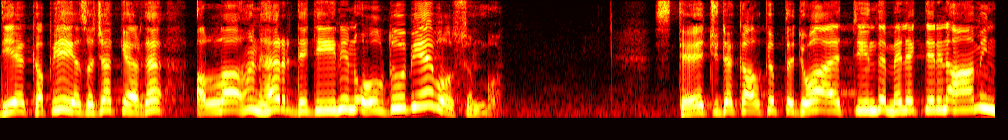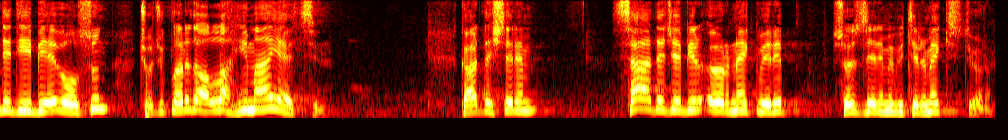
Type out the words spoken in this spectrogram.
diye kapıya yazacak yerde Allah'ın her dediğinin olduğu bir ev olsun bu. Teheccüde kalkıp da dua ettiğinde meleklerin amin dediği bir ev olsun. Çocukları da Allah himaye etsin. Kardeşlerim sadece bir örnek verip sözlerimi bitirmek istiyorum.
